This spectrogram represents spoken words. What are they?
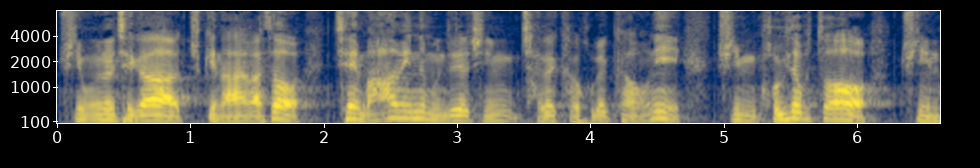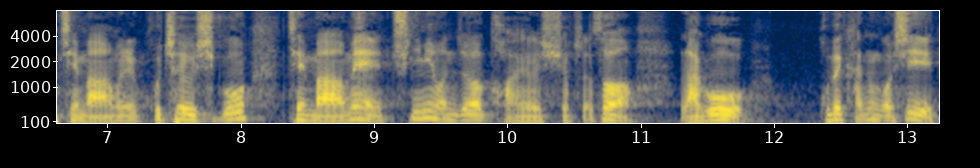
주님 오늘 제가 주께 나아가서 제 마음에 있는 문제를 주님 자백하고 고백하오니 주님 거기서부터 주님 제 마음을 고쳐주시고 제 마음에 주님이 먼저 거하여 주시옵소서 라고 고백하는 것이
